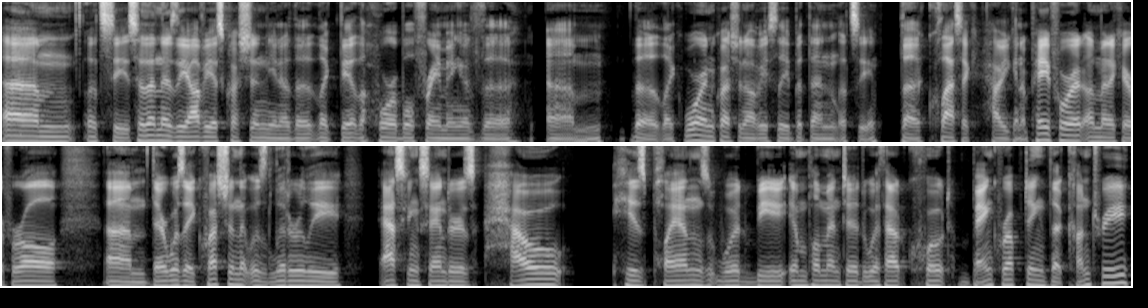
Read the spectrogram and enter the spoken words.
Um, let's see. So then there's the obvious question, you know, the like the the horrible framing of the um the like Warren question, obviously, but then let's see. The classic how are you gonna pay for it on Medicare for all? Um, there was a question that was literally asking Sanders how his plans would be implemented without quote bankrupting the country,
